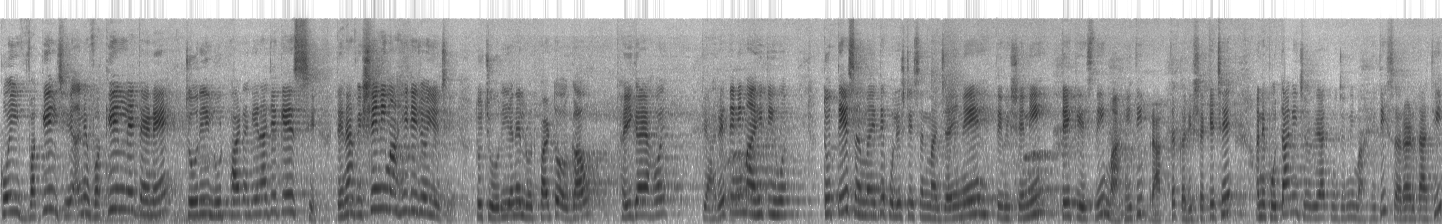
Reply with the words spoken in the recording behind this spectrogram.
કોઈ વકીલ છે અને વકીલને તેણે ચોરી, લૂંટફાટ અંગેના જે કેસ છે, તેના વિશેની માહિતી જોઈએ છે. તો ચોરી અને લૂંટફાટ તો અગાઉ થઈ ગયા હોય, ત્યારે તેની માહિતી હોય. તો તે સમયે તે પોલીસ સ્ટેશનમાં જઈને તે વિશેની તે કેસની માહિતી પ્રાપ્ત કરી શકે છે અને પોતાની જરૂરિયાત મુજબની માહિતી સરળતાથી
